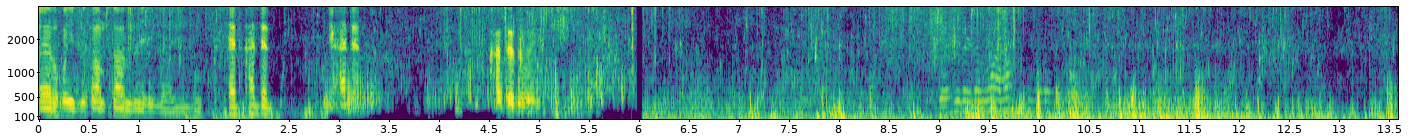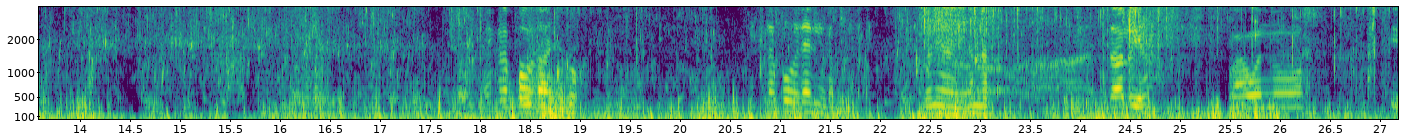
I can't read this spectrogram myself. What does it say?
तयार व्हायचं काम चाललंय हे अजून. ह्यात खात्यात. हे खात्यात. खात्यात? यांना? चालू आहे ना. ते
